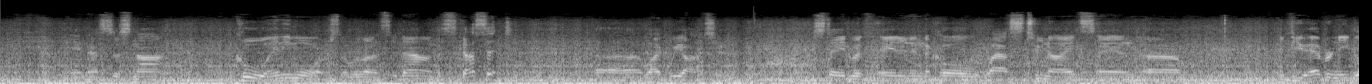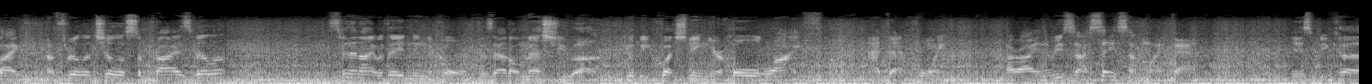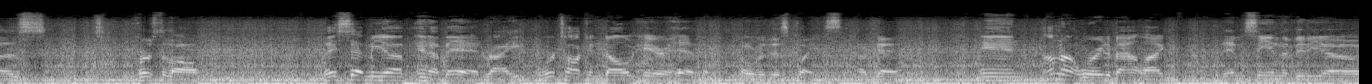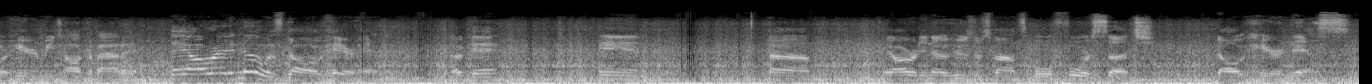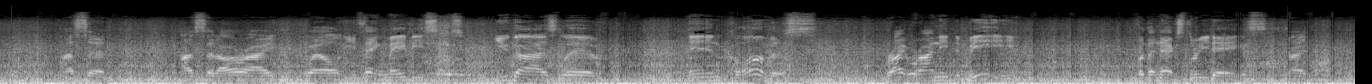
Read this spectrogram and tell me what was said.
and that's just not cool anymore. So we're going to sit down and discuss it uh, like we ought to. Stayed with Aiden and Nicole last two nights, and um, if you ever need like a Thrilla Chilla surprise villa, spend the night with Aiden and Nicole because that'll mess you up. You'll be questioning your whole life at that point. All right, and the reason I say something like that is because, first of all, they set me up in a bed, right? We're talking dog hair heaven over this place, okay? And I'm not worried about like them seeing the video or hearing me talk about it. They already know it's dog hair okay? And um, they already know who's responsible for such dog hairness. I said, I said, all right. Well, you think maybe since you guys live in Columbus, right where I need to be for the next three days, right?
